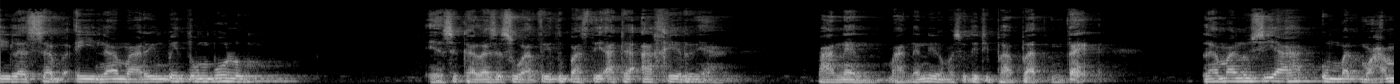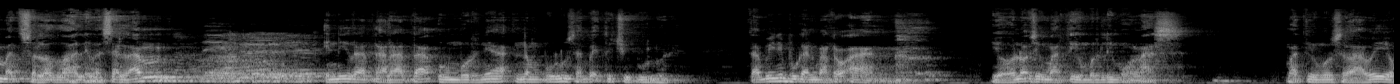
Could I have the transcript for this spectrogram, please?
ila sab'ina maring pitung puluh. Ya segala sesuatu itu pasti ada akhirnya. Panen panen itu maksudnya dibabat entek. Lah manusia umat Muhammad Shallallahu Alaihi Wasallam ini rata-rata umurnya 60 sampai 70 tapi ini bukan patokan Ya sing mati umur 15 mati umur selawe ya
